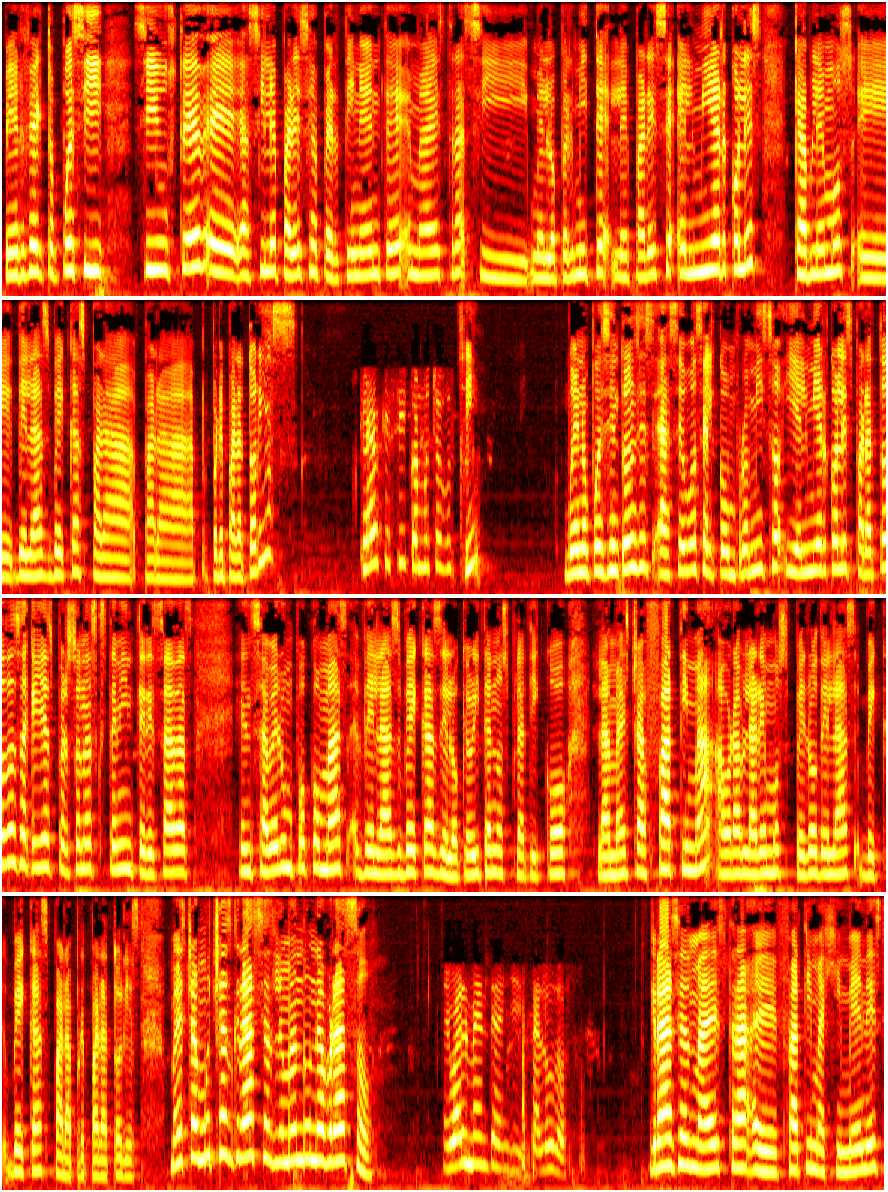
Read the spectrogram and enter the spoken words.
Perfecto, pues si, si usted eh, así le parece pertinente, maestra, si me lo permite, le parece el miércoles que hablemos eh, de las becas para, para preparatorias. Claro que sí, con mucho gusto. Sí. Bueno, pues entonces hacemos el compromiso y el miércoles para todas aquellas personas que estén interesadas en saber un poco más de las becas, de lo que ahorita nos platicó la maestra Fátima, ahora hablaremos pero de las becas para preparatorias. Maestra, muchas gracias, le mando un abrazo. Igualmente, Angie, saludos. Gracias, maestra eh, Fátima Jiménez.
